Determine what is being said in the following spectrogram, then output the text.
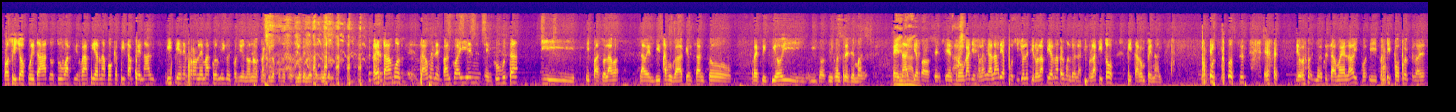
Posillo cuidado, tú vas a tirar la pierna porque pitan penal y tiene problemas conmigo, y Posillo no, no, tranquilo, profe, tranquilo que no, tranquilo que no. Estábamos, estábamos en el banco ahí en, en Cúcuta y, y pasó la, la bendita jugada que él tanto repitió y, y nos dijo entre semanas. Penal, Penal. se, se entró Gallego al área, Posillo le tiró la pierna, pero cuando la tiró la quitó, pitaron penal. Entonces, eh, yo no estaba más al lado y, y, y Popo empezó a decir,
